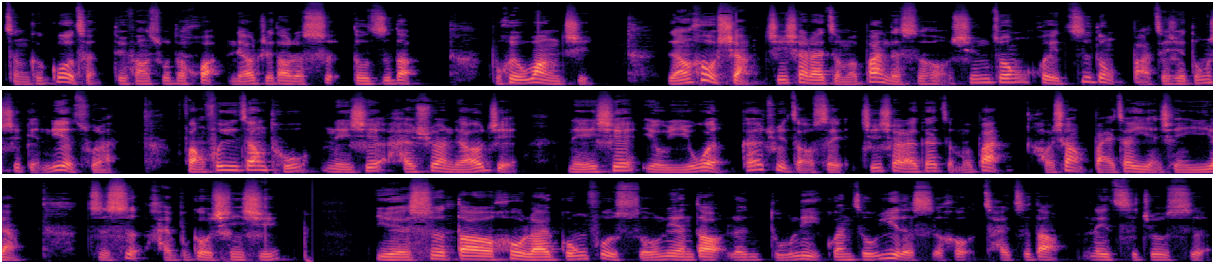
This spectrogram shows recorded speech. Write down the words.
整个过程对方说的话、了解到的事都知道，不会忘记。然后想接下来怎么办的时候，心中会自动把这些东西给列出来，仿佛一张图，哪些还需要了解，哪一些有疑问，该去找谁，接下来该怎么办，好像摆在眼前一样，只是还不够清晰。也是到后来功夫熟练到能独立观周易的时候，才知道那次就是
